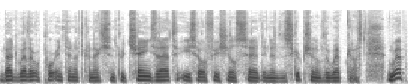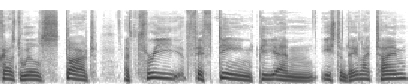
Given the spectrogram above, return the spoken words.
Bad weather or poor internet connection could change that, ESO officials said in the description of the webcast. The webcast will start at 3:15 p.m. Eastern Daylight Time,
